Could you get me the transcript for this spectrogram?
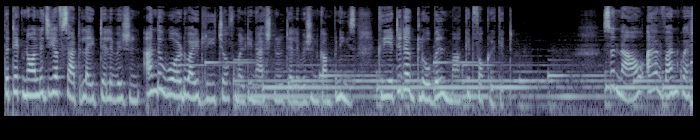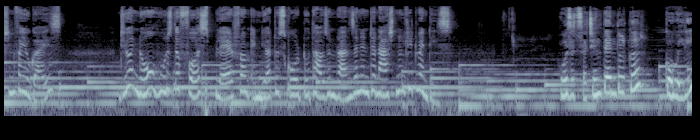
The technology of satellite television and the worldwide reach of multinational television companies created a global market for cricket. So, now I have one question for you guys. Do you know who's the first player from India to score 2000 runs in international T20s? Was it Sachin Tendulkar, Kohli,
